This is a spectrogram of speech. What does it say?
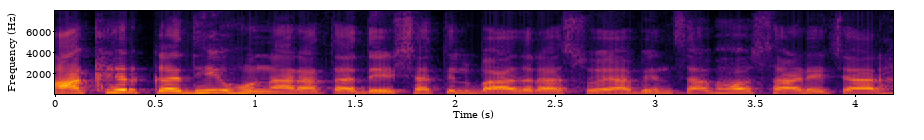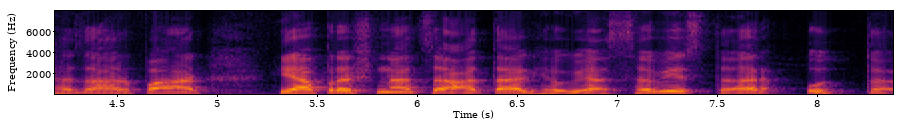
अखेर कधी होणार? आता देशातील बाजारात सोयाबीनचा भाव साडेचार हजार पार या प्रश्नाचं आता घेऊया सविस्तर उत्तर.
